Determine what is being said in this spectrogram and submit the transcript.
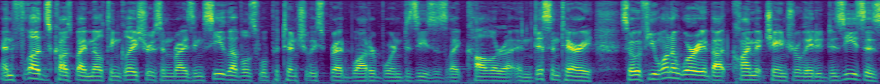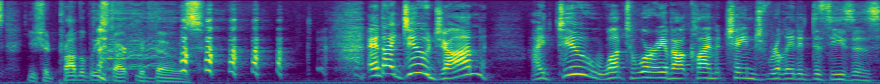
and floods caused by melting glaciers and rising sea levels will potentially spread waterborne diseases like cholera and dysentery. So if you want to worry about climate change related diseases, you should probably start with those. And I do, John. I do want to worry about climate change related diseases,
